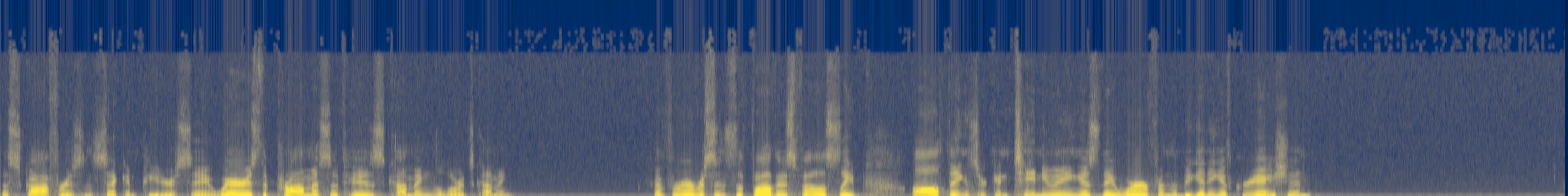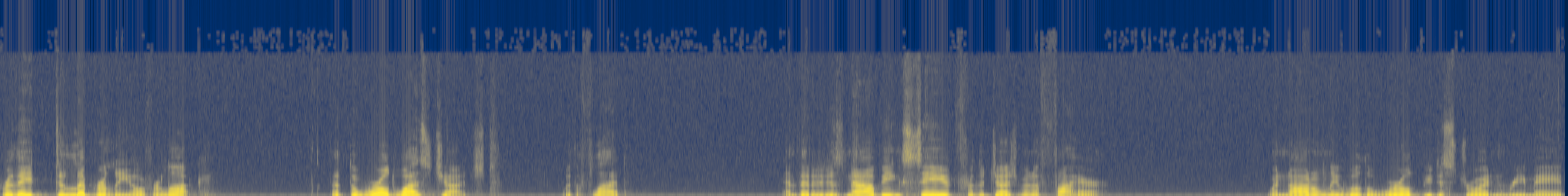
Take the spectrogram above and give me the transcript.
The scoffers in 2 Peter say, Where is the promise of his coming, the Lord's coming? For ever since the fathers fell asleep, all things are continuing as they were from the beginning of creation. For they deliberately overlook that the world was judged with a flood, and that it is now being saved for the judgment of fire, when not only will the world be destroyed and remade,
